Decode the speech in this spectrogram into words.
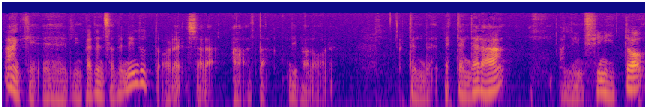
anche eh, l'impedenza dell'induttore sarà alta di valore Tende, e tenderà all'infinito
